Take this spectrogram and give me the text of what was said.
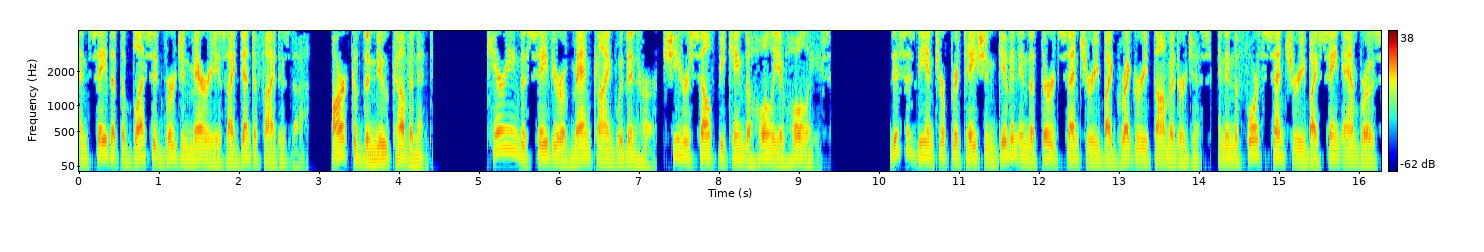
and say that the Blessed Virgin Mary is identified as the Ark of the New Covenant. Carrying the Savior of mankind within her, she herself became the Holy of Holies. This is the interpretation given in the 3rd century by Gregory Thaumaturgus, and in the 4th century by Saint Ambrose,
